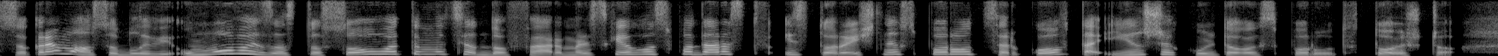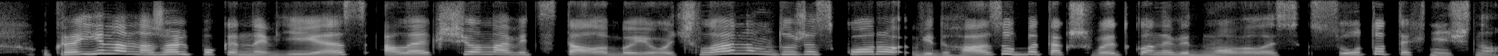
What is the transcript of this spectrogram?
Зокрема, особливі умови застосовуватимуться до фермерських господарств, історичних споруд, церков та інших культових споруд. Тощо Україна, на жаль, поки не в ЄС, але якщо навіть стала би його членом, дуже скоро від газу би так швидко не відмовилась. Суто технічно.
